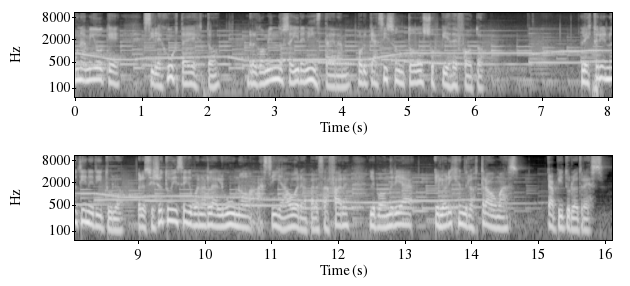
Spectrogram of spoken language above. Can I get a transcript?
un amigo que, si les gusta esto, recomiendo seguir en Instagram porque así son todos sus pies de foto. La historia no tiene título, pero si yo tuviese que ponerle alguno así ahora para zafar, le pondría El origen de los traumas, capítulo 3.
